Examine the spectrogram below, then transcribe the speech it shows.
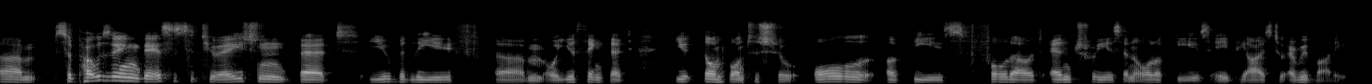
um, supposing there is a situation that you believe um, or you think that you don't want to show all of these fold-out entries and all of these APIs to everybody.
